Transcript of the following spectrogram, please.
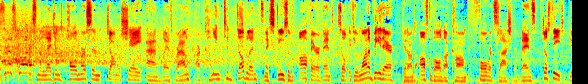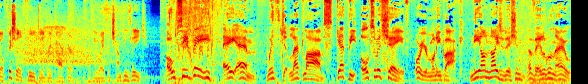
Arsenal squad. Arsenal legends Paul Merson, John O'Shea, and Wes Brown are coming to Dublin. It's an exclusive off air event. So if you want to be there, get on to offtheball.com forward slash events. Just Eat, the official food delivery partner of the UEFA Champions League. OTB AM with Gillette Labs. Get the ultimate shave or your money back. Neon Night Edition available now.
